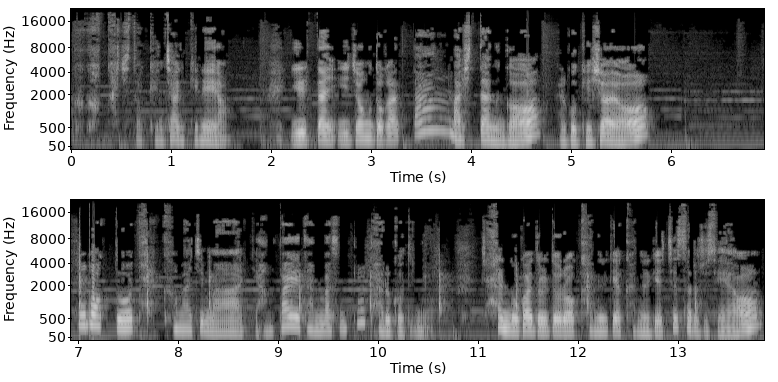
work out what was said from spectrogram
그것까지도 괜찮긴 해요. 일단 이 정도가 딱 맛있다는 거 알고 계셔요. 호박도 달콤하지만 양파의 단맛은 또 다르거든요. 잘 녹아들도록 가늘게 가늘게 채 썰어주세요.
